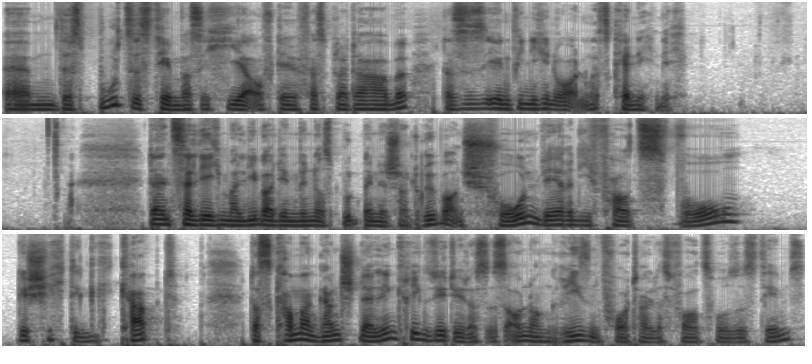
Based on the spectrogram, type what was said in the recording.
ähm, das Bootsystem, was ich hier auf der Festplatte habe, das ist irgendwie nicht in Ordnung, das kenne ich nicht. Da installiere ich mal lieber den Windows Boot Manager drüber und schon wäre die V2-Geschichte gekappt. Das kann man ganz schnell hinkriegen. Seht ihr, das ist auch noch ein Riesenvorteil des V2-Systems.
